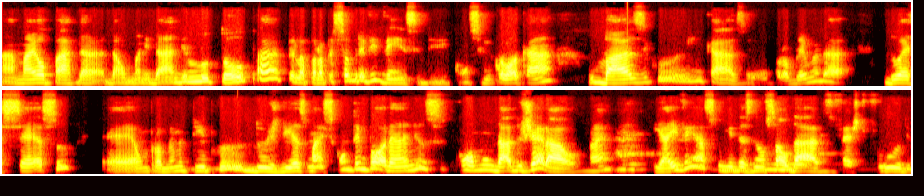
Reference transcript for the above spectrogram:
a maior parte da, da humanidade lutou pra, pela própria sobrevivência, de conseguir colocar o básico em casa. O problema da, do excesso é um problema típico dos dias mais contemporâneos, como um dado geral. Né? E aí vem as comidas não saudáveis, fast food,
